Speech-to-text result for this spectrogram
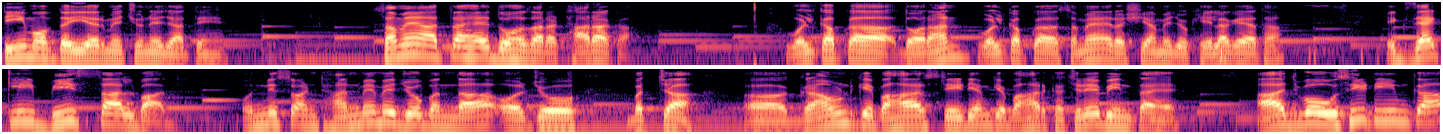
team of the year में चुने जाते हैं। समय आता है 2018 का। वर्ल्ड कप का दौरान वर्ल्ड कप का समय रशिया में जो खेला गया था। एग्जैक्टली exactly 20 साल बाद, उन्नीस में जो बंदा और जो बच्चा ग्राउंड के बाहर स्टेडियम के बाहर कचरे बीनता है, आज वो उसी टीम का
